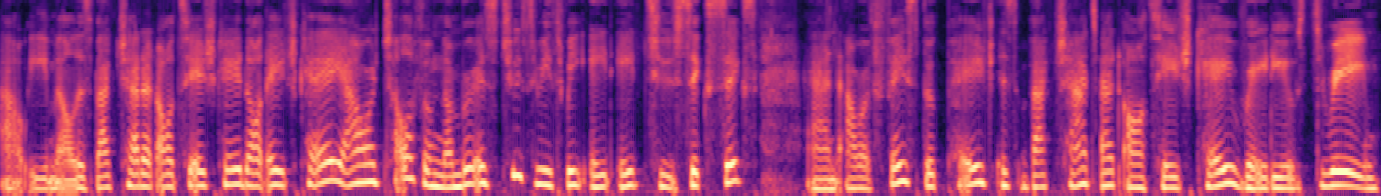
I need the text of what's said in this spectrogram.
Our email is backchat at rthk.hk. Our telephone number is 233-88266. And our Facebook page is backchat at RTHK Radio 3.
